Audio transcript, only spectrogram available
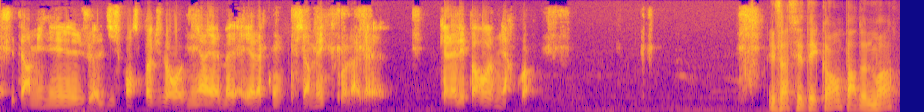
c'est terminé. elle dit, je pense pas que je vais revenir, et elle, a, confirmé que voilà, qu'elle allait pas revenir, quoi. Et ça, c'était quand, pardonne-moi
